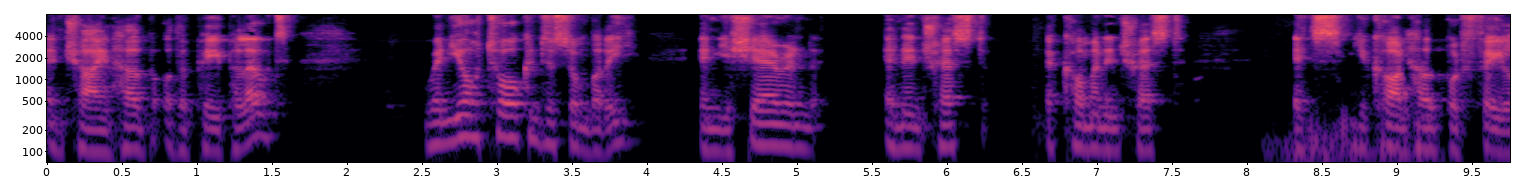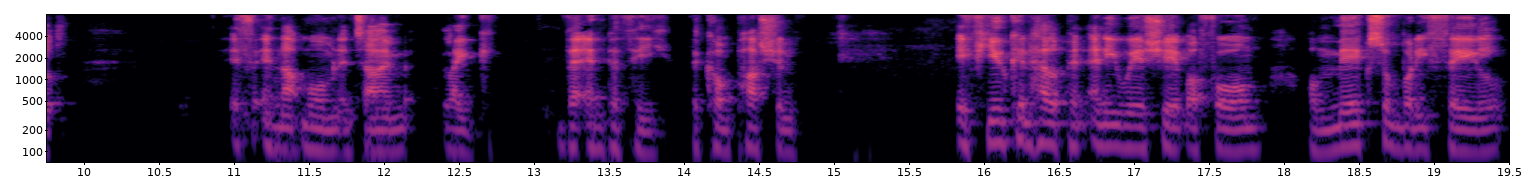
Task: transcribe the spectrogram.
and try and help other people out. When you're talking to somebody and you're sharing an interest, a common interest, it's you can't help but feel if in that moment in time, like the empathy, the compassion. If you can help in any way, shape, or form, or make somebody feel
